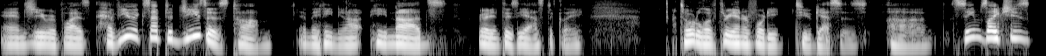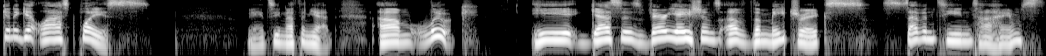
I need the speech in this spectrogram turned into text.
And she replies, Have you accepted Jesus, Tom? And then he, nod- he nods very enthusiastically. A total of 342 guesses. Uh, seems like she's going to get last place. We ain't seen nothing yet. Um, Luke, he guesses variations of The Matrix 17 times.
